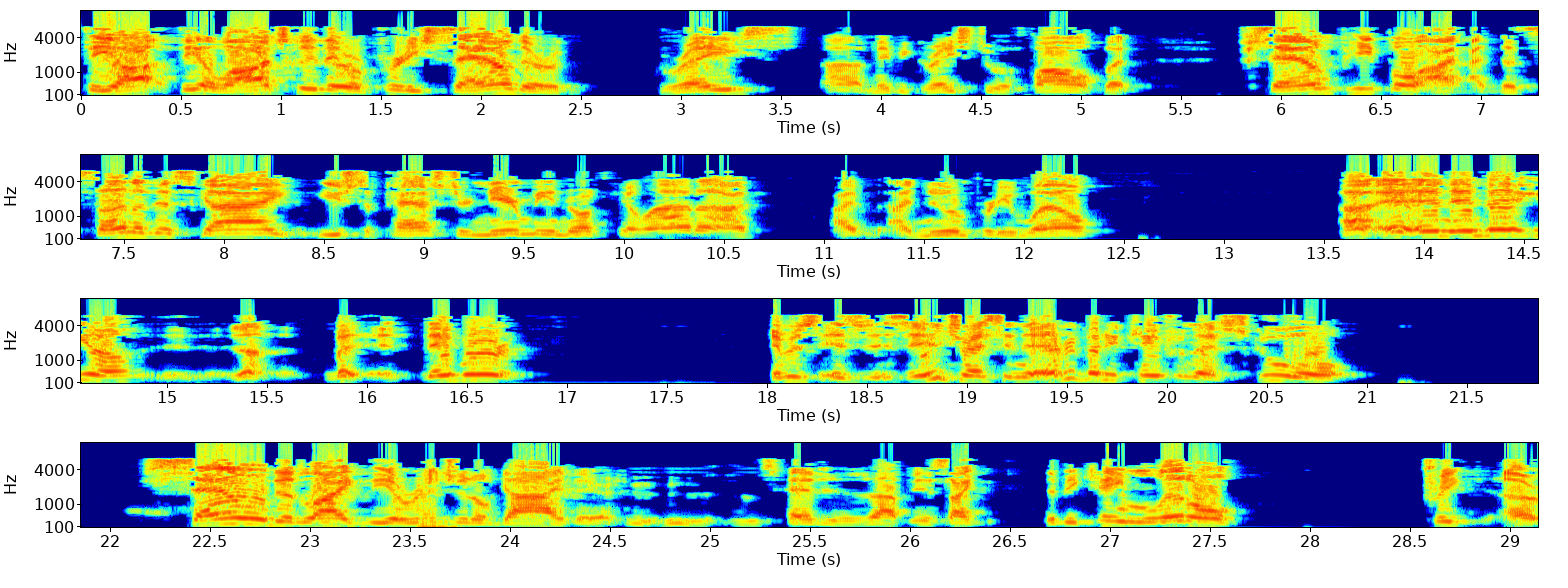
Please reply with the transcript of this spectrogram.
the- theologically, they were pretty sound. They were grace, uh, maybe grace to a fault, but sound people. I, the son of this guy used to pastor near me in North Carolina. I I, I knew him pretty well. Uh, and, and they, you know, but they were, it was, it's, it's interesting that everybody who came from that school sounded like the original guy there who, who who's headed it up. It's like they became little pre, uh,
